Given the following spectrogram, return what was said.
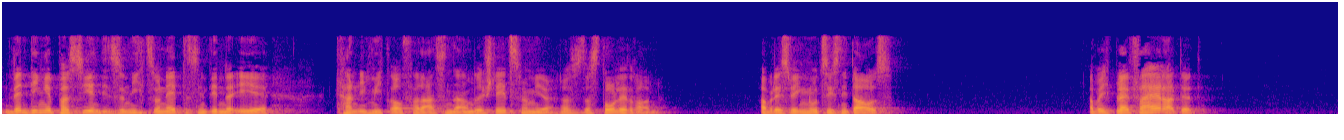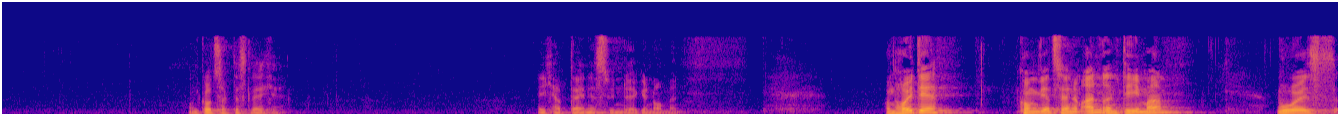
wenn Dinge passieren, die so nicht so nett sind in der Ehe, kann ich mich darauf verlassen, der andere steht zu mir. Das ist das Tolle dran. Aber deswegen nutze ich es nicht aus. Aber ich bleibe verheiratet. Und Gott sagt das Gleiche. Ich habe deine Sünde genommen. Und heute kommen wir zu einem anderen Thema, wo es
